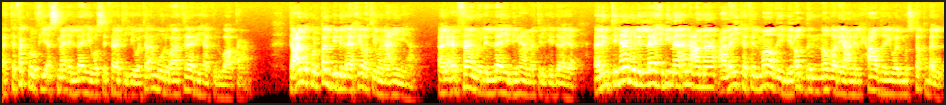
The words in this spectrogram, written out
التفكر في أسماء الله وصفاته وتأمل آثارها في الواقع. تعلق القلب بالآخرة ونعيمها. العرفان لله بنعمة الهداية. الامتنان لله بما أنعم عليك في الماضي بغض النظر عن الحاضر والمستقبل.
